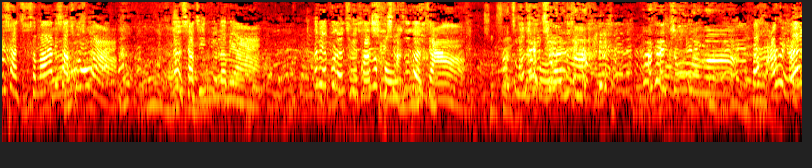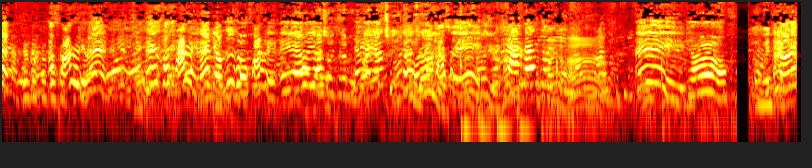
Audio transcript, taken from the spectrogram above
你想什么？你想出去啊？那想进去那边啊？那边不能去，它是猴子的家。Surfea. 怎么太重了？它太重了吗？它划水嘞，它划水嘞，哎，它划水嘞，两只手划水，哎呀呀呀呀呀呀，哎，我在划水，Ah, 哎，呀，漂亮。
